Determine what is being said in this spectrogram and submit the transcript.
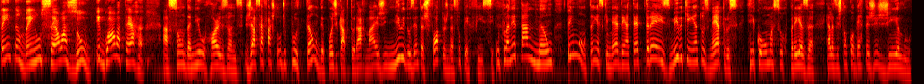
tem também um céu azul, igual à Terra. A sonda New Horizons já se afastou de Plutão depois de capturar mais de 1.200 fotos da superfície. O planeta anão tem montanhas que medem até 3.500 metros e, com uma surpresa, elas estão cobertas de gelo.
